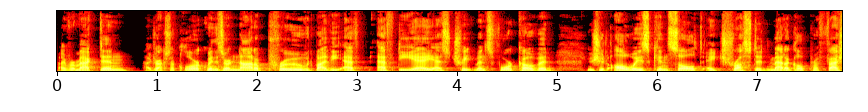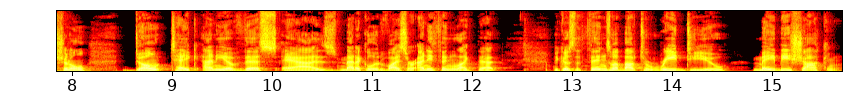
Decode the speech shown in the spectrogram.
Ivermectin, hydroxychloroquine, these are not approved by the F- FDA as treatments for COVID. You should always consult a trusted medical professional. Don't take any of this as medical advice or anything like that, because the things I'm about to read to you may be shocking.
